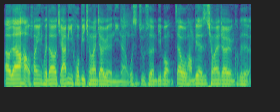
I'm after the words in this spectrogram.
Hello，大家好，欢迎回到加密货币千万交易员的呢喃，我是主持人 B 蹦，在我旁边的是千万交易员 Crypto。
